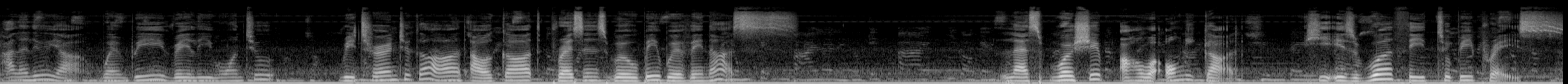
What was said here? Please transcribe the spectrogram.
Hallelujah. When we really want to return to God, our God presence will be within us. Let's worship our only God. He is worthy to be praised.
